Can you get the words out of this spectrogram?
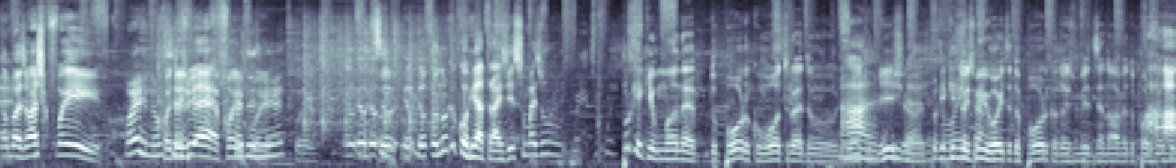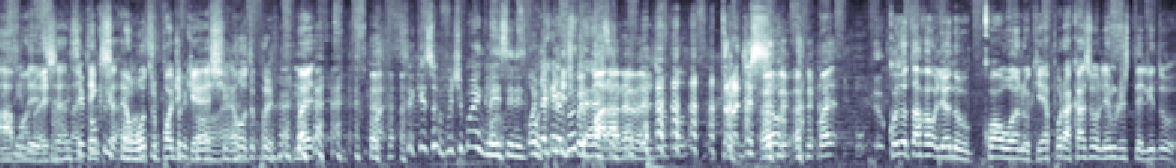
Não, mas eu acho que foi. Foi? Não Foi sei. 2000, é, foi, Foi foi. 2008? Eu, eu, eu, eu- nunca corri atrás disso, mas o. Por que, que um ano é do porco, o outro é do de Ah, outro bicho? velho, Por que, que entra- 2008 é do porco, 2019 é do porco? Ah, mano, isso. é, Aí você tem que ser- é um outro você complicou, podcast. é. É outro podcast. Mas Isso aqui é sobre futebol inglês. Onde é que a gente foi parar, né, velho? A gente foi falar- tradição. Mas quando eu tava olhando qual ano que é, por acaso eu lembro de ter lido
